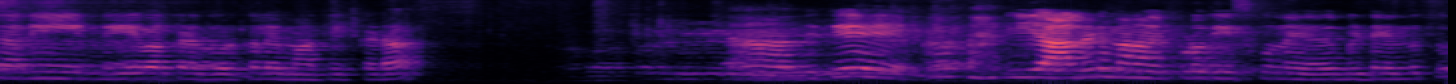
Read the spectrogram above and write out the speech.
కానీ లేవు అక్కడ దొరకలే మాకు ఇక్కడ అందుకే ఈ ఆల్రెడీ మనం ఎప్పుడో తీసుకున్నాయి కదా బిడ్డ ఎందుకు?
